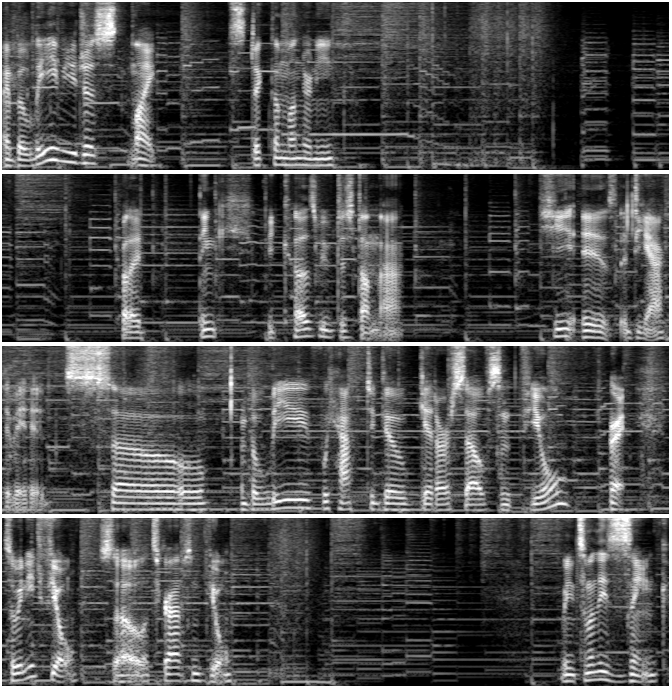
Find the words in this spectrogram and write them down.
I believe you just, like, stick them underneath. But I think because we've just done that, he is deactivated. So I believe we have to go get ourselves some fuel. All right, so we need fuel. So let's grab some fuel. We need some of these zinc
